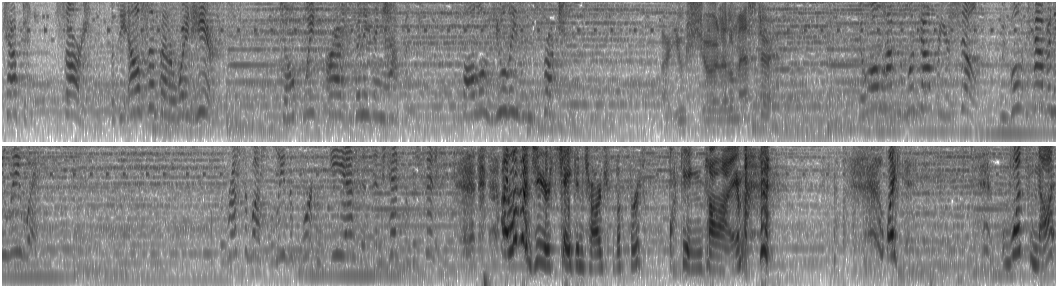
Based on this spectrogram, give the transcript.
Captain, sorry, but the Elsa better wait here. Don't wait for us if anything happens. Follow Yuli's instructions. Are you sure, little master? You'll all have to look out for yourselves. We won't have any leeway. The rest of us will leave the port in ESs and head for the city. I love how Junior's taking charge for the first fucking time. like, what's not,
